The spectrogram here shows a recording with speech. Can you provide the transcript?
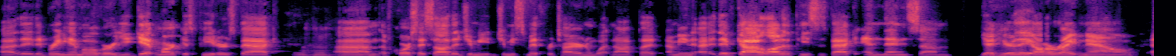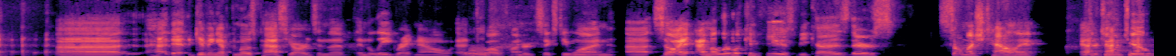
uh, they they bring him over. You get Marcus Peters back. Mm-hmm. Um, of course, I saw that Jimmy Jimmy Smith retired and whatnot, but I mean, they've got a lot of the pieces back, and then some. Yet mm-hmm. here they are right now, uh, giving up the most pass yards in the in the league right now at twelve hundred sixty one. Uh, so I, I'm a little confused because there's so much talent and they're two and two.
